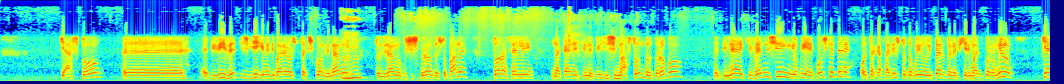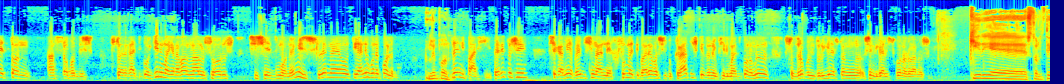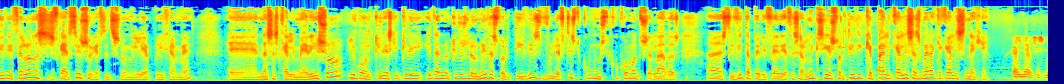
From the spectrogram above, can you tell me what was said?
και αυτό ε, επειδή δεν της βγήκε με την παρέμβαση των ταξικών δυνάμεων, mm-hmm. των δυνάμεων που συσπηρώνονται στο ΠΑΜΕ, τώρα θέλει να κάνει την επίθεση με αυτόν τον τρόπο, με τη νέα κυβέρνηση, η οποία υπόσχεται ότι θα καθαρίσει το τοπίο υπέρ των επιχειρηματικών ομήλων και των ανθρώπων της στο εργατικό κίνημα για να βάλουν άλλους όρους συσχετισμών. Εμείς λέμε ότι ανοίγουν πόλεμο. Λοιπόν. Δεν υπάρχει περίπτωση, σε καμία περίπτωση, να ανεχθούμε την παρέμβαση του κράτους και των επιχειρηματικών ομίλων στον τρόπο λειτουργίας των συνδικαλιστικών οργανώσεων. Κύριε Στολτίδη, θέλω να σας ευχαριστήσω για αυτή τη συνομιλία που είχαμε. Ε, να σας καλημερίσω. Λοιπόν, κυρίες και κύριοι, ήταν ο κύριος Λεωνίδας Στολτίδης, βουλευτής του Κομμουνιστικού Κόμματος Ελλάδας ε, στη Β' Περιφέρεια Θεσσαλονίκης. Κύριε Στολτίδη, και πάλι καλή σας μέρα και καλή συνέχεια. Καλημέρα σας,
